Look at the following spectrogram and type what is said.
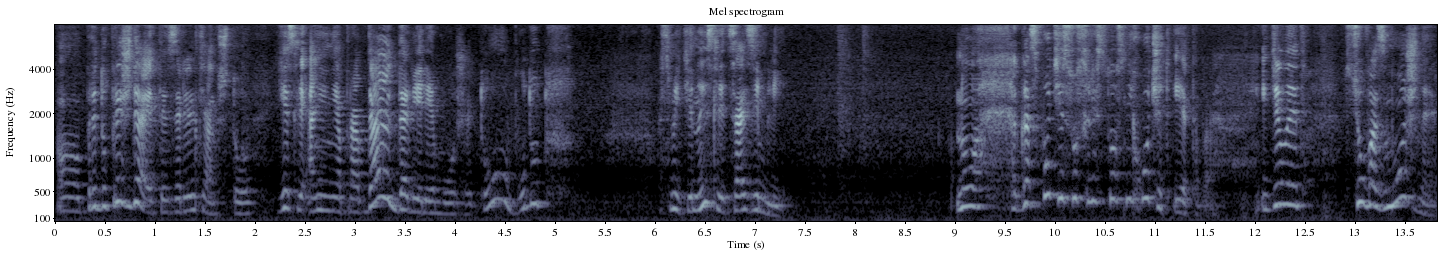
э, предупреждает израильтян, что если они не оправдают доверие Божие, то будут сметены с лица земли. Но Господь Иисус Христос не хочет этого и делает все возможное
